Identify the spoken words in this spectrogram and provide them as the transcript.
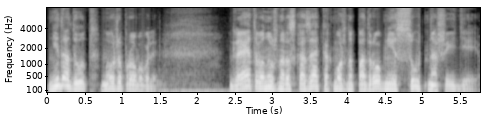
Не дадут, мы уже пробовали. Для этого нужно рассказать как можно подробнее суть нашей идеи.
